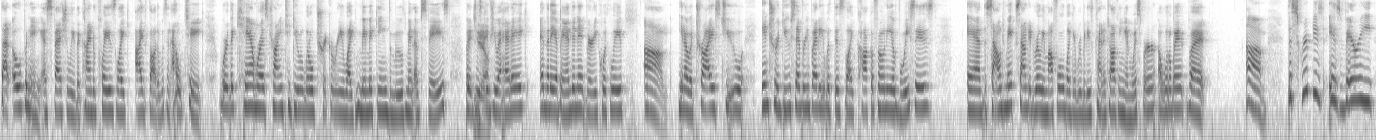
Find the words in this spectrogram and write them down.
That opening, especially, that kind of plays like I thought it was an outtake, where the camera is trying to do a little trickery, like mimicking the movement of space, but it just Yeah. gives you a headache, and then they abandon it very quickly. Um, you know, it tries to introduce everybody with this like cacophony of voices and the sound mix sounded really muffled like everybody's kind of talking in whisper a little bit but um the script is is very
